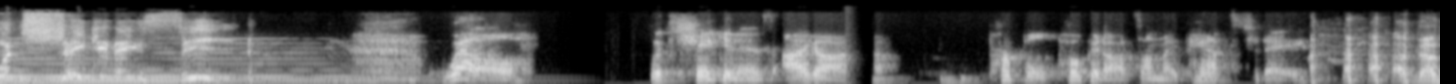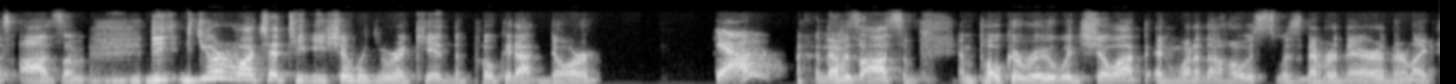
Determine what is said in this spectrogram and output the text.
what's shaking AC? Well, what's shaking is I got purple polka dots on my pants today. That's awesome. Did, did you ever watch that TV show when you were a kid, The Polka Dot Door? Yeah. that was awesome. And Polkaroo would show up, and one of the hosts was never there. And they're like,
